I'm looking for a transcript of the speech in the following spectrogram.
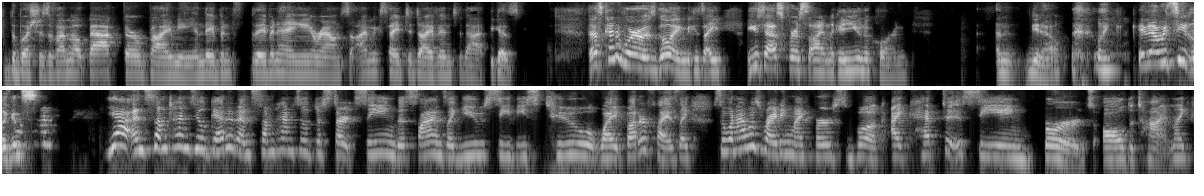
the bushes if i'm out back they're by me and they've been they've been hanging around so i'm excited to dive into that because that's kind of where i was going because i, I used to ask for a sign like a unicorn and you know like and i would see like in yeah, and sometimes you'll get it, and sometimes you'll just start seeing the signs. Like you see these two white butterflies. Like so, when I was writing my first book, I kept seeing birds all the time. Like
